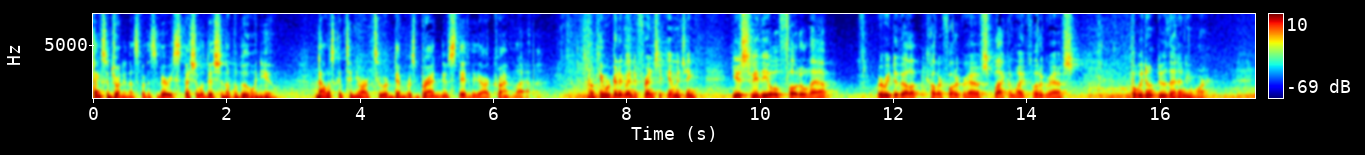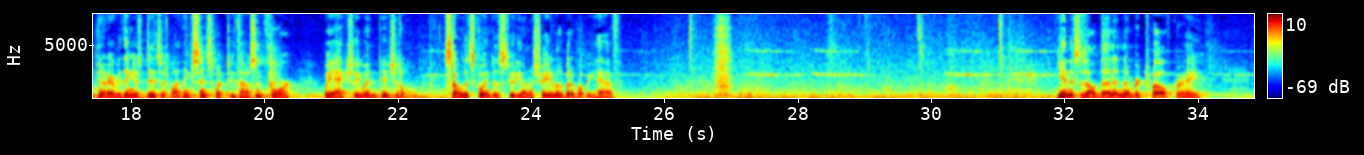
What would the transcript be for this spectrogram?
Thanks for joining us for this very special edition of The Blue and You. Now let's continue our tour of Denver's brand new state-of-the-art crime lab. Okay, we're going to go into forensic imaging. Used to be the old photo lab where we developed color photographs, black and white photographs, but we don't do that anymore. You know, everything is digital. I think since what 2004, we actually went digital. So let's go into the studio and I'll show you a little bit of what we have. Again, this is all done in number 12 gray.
